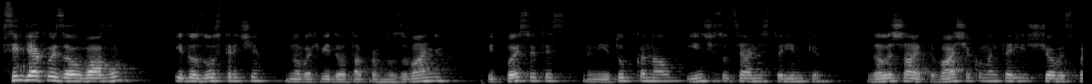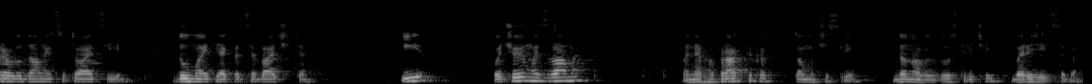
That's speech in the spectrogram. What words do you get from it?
Всім дякую за увагу і до зустрічі в нових відео та прогнозуваннях. Підписуйтесь на мій YouTube канал, інші соціальні сторінки. Залишайте ваші коментарі, що ви з приводу даної ситуації думаєте, як ви це бачите. І почуємось з вами в енергопрактиках, в тому числі. До нових зустрічей. Бережіть себе.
